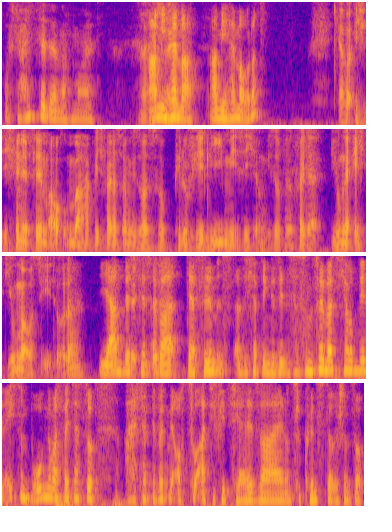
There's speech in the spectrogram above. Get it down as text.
oh, wie heißt der denn nochmal? Army Hammer. Army Hammer, oder? Ja, aber ich, ich finde den Film auch unbehaglich, weil das irgendwie sowas so Pädophilie-mäßig irgendwie so wirkt, weil der Junge echt jung aussieht, oder? Ja, ein bisschen, aber der Film ist, also ich habe den gesehen, das ist ein Film, was ich habe um den echt so einen Bogen gemacht, weil ich dachte so, ah, ich glaube, der wird mir auch zu artifiziell sein und zu künstlerisch und so.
